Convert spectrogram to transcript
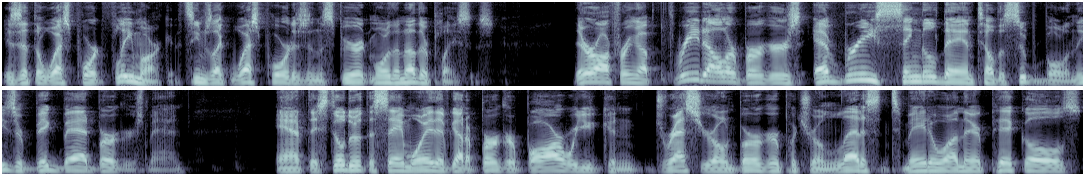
is at the Westport Flea Market. It seems like Westport is in the spirit more than other places. They're offering up $3 burgers every single day until the Super Bowl. And these are big, bad burgers, man. And if they still do it the same way, they've got a burger bar where you can dress your own burger, put your own lettuce and tomato on there, pickles,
